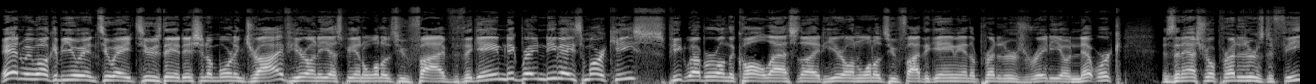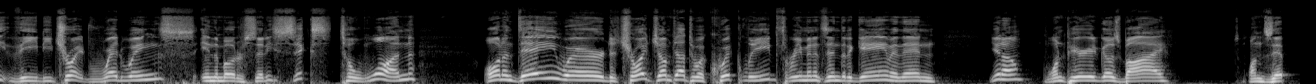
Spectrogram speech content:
And we welcome you into a Tuesday edition of Morning Drive here on ESPN 1025 The Game. Nick Braden, D-Mace Marquise, Pete Weber on the call last night here on 1025 The Game and the Predators Radio Network as the Nashville Predators defeat the Detroit Red Wings in the Motor City 6 to 1 on a day where Detroit jumped out to a quick lead 3 minutes into the game and then, you know, one period goes by, it's one zip.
